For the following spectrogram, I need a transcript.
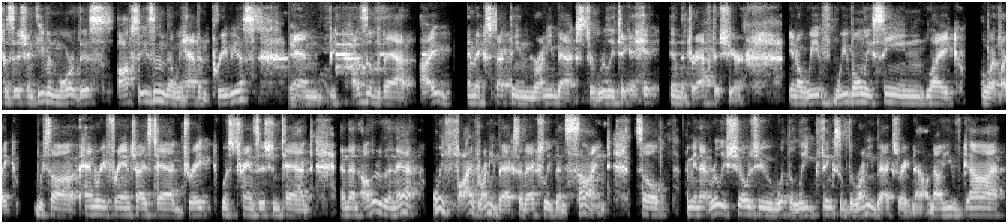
position even more this offseason than we have in previous. Yeah. And because of that, I am expecting running backs to really take a hit in the draft this year. You know, we've we've only seen like what like we saw Henry franchise tag, Drake was transition tagged, and then other than that, only five running backs have actually been signed. So, I mean, that really shows you what the league thinks of the running backs right now. Now you've got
